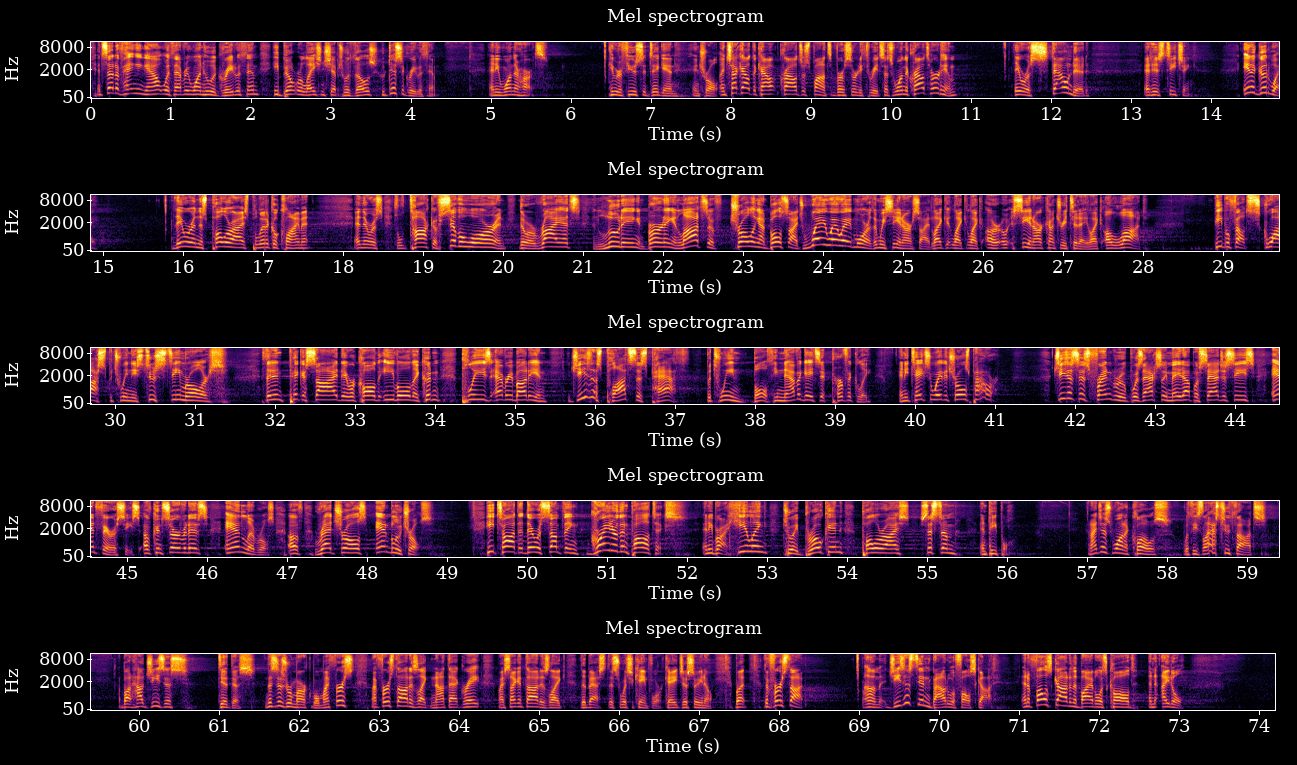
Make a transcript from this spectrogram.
Instead of hanging out with everyone who agreed with him, he built relationships with those who disagreed with him, and he won their hearts. He refused to dig in and troll. And check out the crowd's response in verse 33. It says, When the crowds heard him, they were astounded at his teaching in a good way. They were in this polarized political climate, and there was talk of civil war, and there were riots, and looting, and burning, and lots of trolling on both sides. Way, way, way more than we see in our side, like, like, like or see in our country today, like a lot. People felt squashed between these two steamrollers. They didn't pick a side, they were called evil. They couldn't please everybody. And Jesus plots this path between both. He navigates it perfectly, and he takes away the troll's power. Jesus' friend group was actually made up of Sadducees and Pharisees, of conservatives and liberals, of red trolls and blue trolls. He taught that there was something greater than politics, and he brought healing to a broken, polarized system and people. And I just want to close with these last two thoughts about how Jesus did this. This is remarkable. My first, my first thought is like not that great. My second thought is like the best. This is what you came for, okay? Just so you know. But the first thought, um, Jesus didn't bow to a false God. And a false God in the Bible is called an idol.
